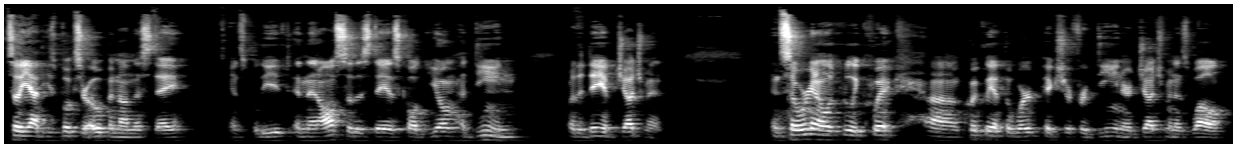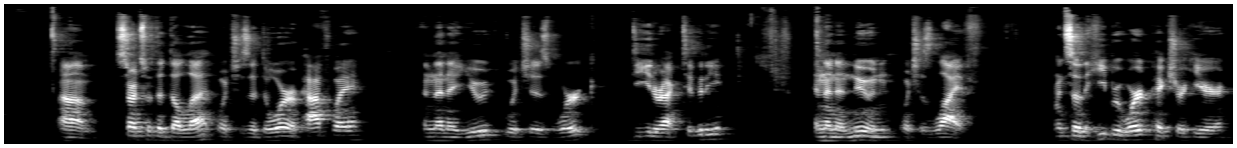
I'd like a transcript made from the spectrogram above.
so yeah, these books are open on this day, it's believed. And then also this day is called Yom Hadin, or the day of judgment. And so we're going to look really quick, uh, quickly at the word picture for deen or judgment as well. Um, starts with a dalet, which is a door or pathway, and then a yud, which is work, deed, or activity, and then a nun, which is life. And so the Hebrew word picture here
